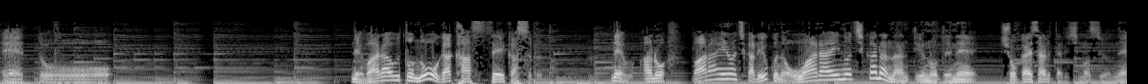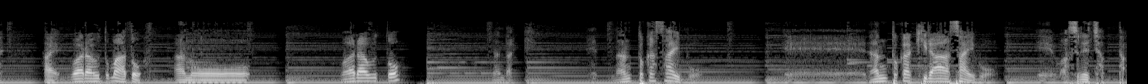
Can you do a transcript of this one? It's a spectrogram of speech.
えっ、と、ね、笑うと脳が活性化すると。ね、あの、笑いの力、よくね、お笑いの力なんていうのでね、紹介されたりしますよね。はい。笑うと、まあ、あと、あのー、笑うと、なんだっけ、え、なんとか細胞、えー、なんとかキラー細胞、えー、忘れちゃった。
